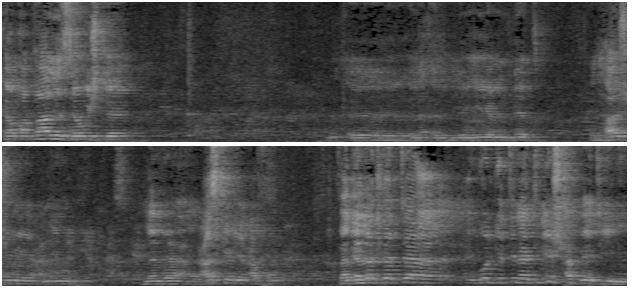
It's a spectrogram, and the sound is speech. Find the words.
كما قال زوجته آه، اللي هي من بيت الهاشمي يعني العسكري عفوا فقالت له يقول قلت لها ليش حبيتيني؟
